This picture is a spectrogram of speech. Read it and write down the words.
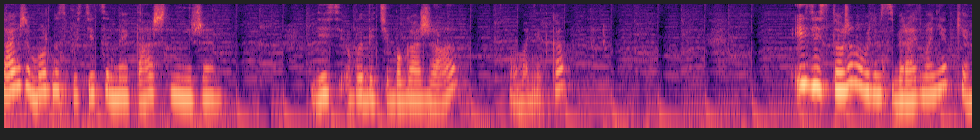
Также можно спуститься на этаж ниже. Здесь выдача багажа. О, монетка. И здесь тоже мы будем собирать монетки.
